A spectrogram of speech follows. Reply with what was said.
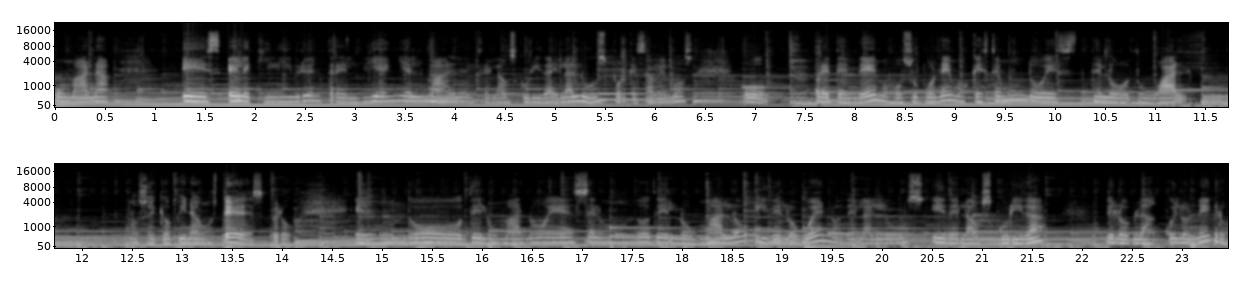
humana es el equilibrio entre el bien y el mal, entre la oscuridad y la luz, porque sabemos o pretendemos o suponemos que este mundo es de lo dual. No sé qué opinan ustedes, pero el mundo del humano es el mundo de lo malo y de lo bueno, de la luz y de la oscuridad, de lo blanco y lo negro.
